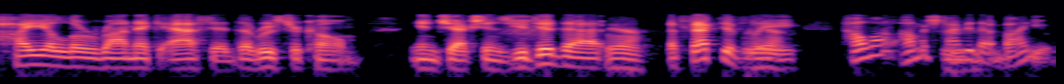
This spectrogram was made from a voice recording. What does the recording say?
hyaluronic acid, the rooster comb injections. You did that yeah, effectively. Yeah. How long? How much time did Mhm. that buy you?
